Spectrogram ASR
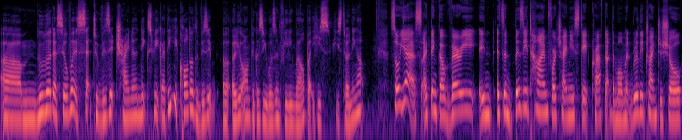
um, Lula da Silva is set to visit China next week. I think he called out the visit uh, earlier on because he wasn't feeling well, but he's he's turning up. So yes, I think a very in, it's a busy time for Chinese statecraft at the moment. Really trying to show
